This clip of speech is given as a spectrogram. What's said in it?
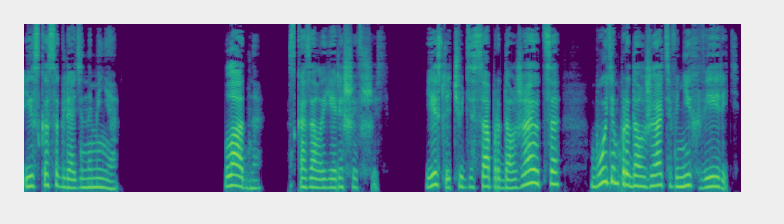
искоса глядя на меня. «Ладно, — сказала я, решившись. «Если чудеса продолжаются, будем продолжать в них верить.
